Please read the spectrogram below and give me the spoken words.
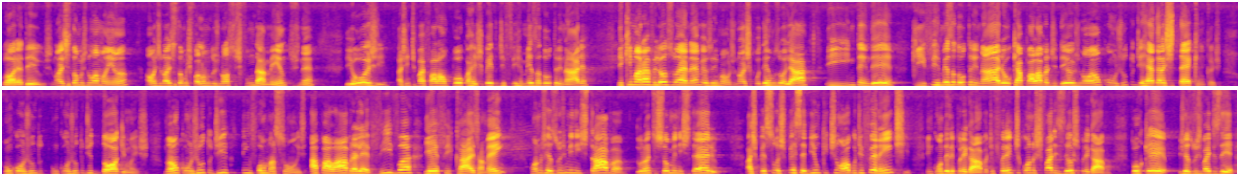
Glória a Deus. Nós estamos numa manhã onde nós estamos falando dos nossos fundamentos, né? E hoje a gente vai falar um pouco a respeito de firmeza doutrinária. E que maravilhoso é, né, meus irmãos, nós podermos olhar e entender que firmeza doutrinária ou que a palavra de Deus não é um conjunto de regras técnicas, um conjunto, um conjunto de dogmas, não é um conjunto de informações. A palavra ela é viva e eficaz, amém? Quando Jesus ministrava durante o seu ministério, as pessoas percebiam que tinham algo diferente em quando ele pregava, diferente de quando os fariseus pregavam. Porque Jesus vai dizer:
